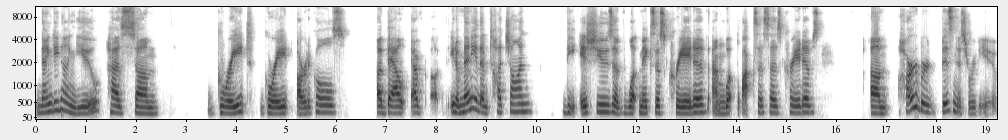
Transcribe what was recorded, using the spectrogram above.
99u has some great great articles about uh, you know many of them touch on the issues of what makes us creative and what blocks us as creatives um, Harvard Business Review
